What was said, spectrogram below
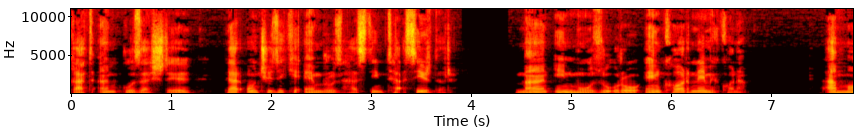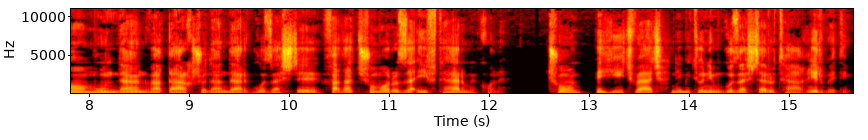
قطعا گذشته در اون چیزی که امروز هستیم تأثیر داره. من این موضوع رو انکار نمی کنم. اما موندن و غرق شدن در گذشته فقط شما رو ضعیفتر می‌کنه چون به هیچ وجه نمی‌تونیم گذشته رو تغییر بدیم.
